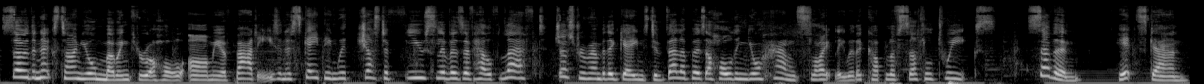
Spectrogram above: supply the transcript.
So the next time you're mowing through a whole army of baddies and escaping with just a few slivers of health left, just remember the game's developers are holding your hand slightly with a couple of subtle tweaks. 7. Hit scan.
